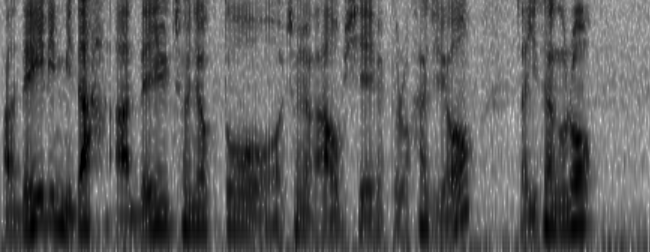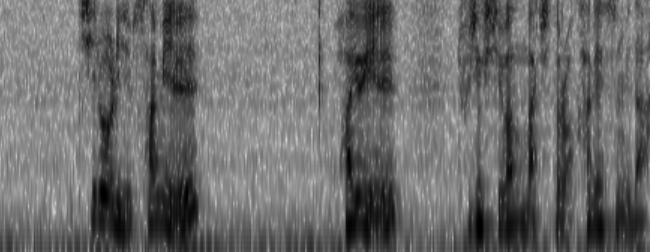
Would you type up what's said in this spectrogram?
아, 내일입니다. 아, 내일 저녁 또 저녁 9시에 뵙도록 하지요. 자 이상으로 7월 23일 화요일 주식시황 마치도록 하겠습니다.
